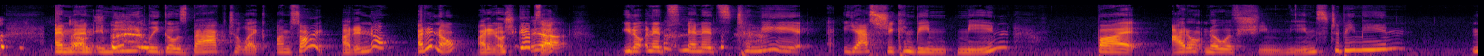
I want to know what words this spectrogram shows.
And then immediately goes back to like, I'm sorry, I didn't know. I didn't know. I didn't know she'd get upset. Yeah. You know, and it's and it's to me, yes, she can be mean, but I don't know if she means to be mean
